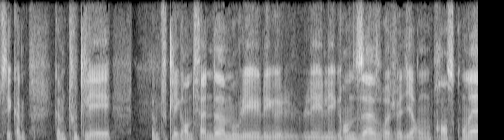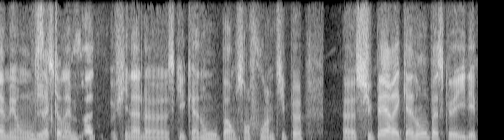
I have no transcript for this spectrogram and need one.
C'est comme, comme toutes les comme toutes les grandes fandoms ou les, les, les, les grandes œuvres, je veux dire, on prend ce qu'on aime et on dit ce qu'on n'aime pas. Donc, au final, euh, ce qui est canon ou pas, on s'en fout un petit peu. Euh, super et canon parce que il est,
